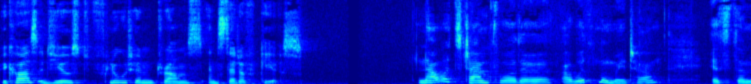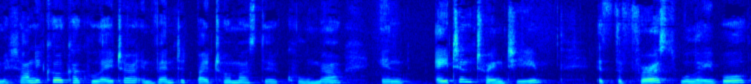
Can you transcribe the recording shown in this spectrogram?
because it used flute drums instead of gears. Now it's time for the arithmometer. It's the mechanical calculator invented by Thomas de Colmar in 1820. It's the first reliable,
